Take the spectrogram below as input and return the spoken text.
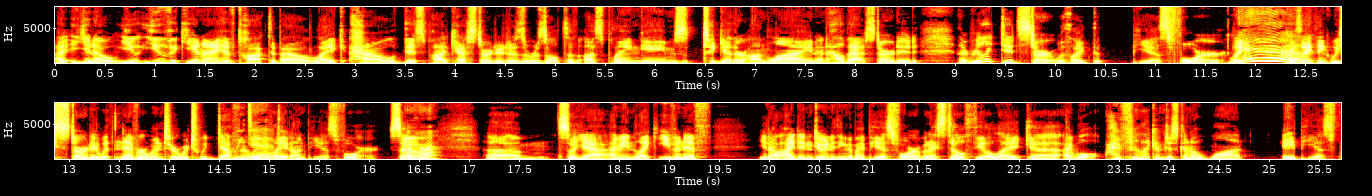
I, you know, you, you, Vicky, and I have talked about like how this podcast started as a result of us playing games together online, and how that started. That really did start with like the PS4, like yeah, because I think we started with Neverwinter, which we definitely did. played on PS4. So, Uh-huh. um, so yeah, I mean, like even if you know I didn't do anything to my PS4, but I still feel like uh, I will. I feel like I'm just gonna want a PS4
